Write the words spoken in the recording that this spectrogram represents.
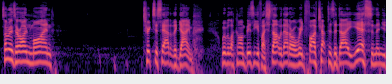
Sometimes our own mind tricks us out of the game. Where we're like, oh, I'm busy. If I start with that, or I'll read five chapters a day. Yes, and then you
